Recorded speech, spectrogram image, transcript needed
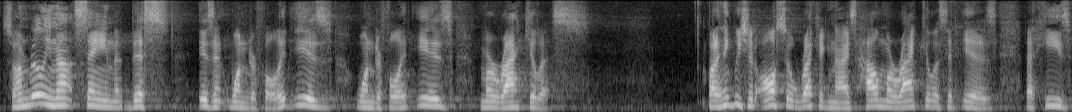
So I'm really not saying that this isn't wonderful. It is wonderful, it is miraculous. But I think we should also recognize how miraculous it is that he's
